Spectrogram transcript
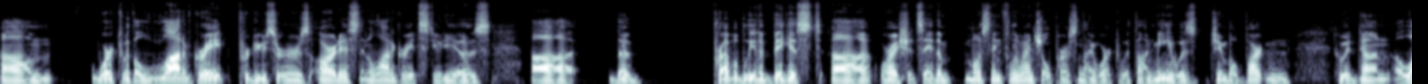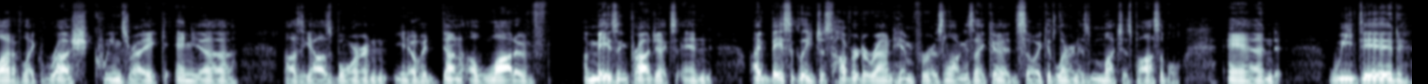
Um, worked with a lot of great producers, artists, and a lot of great studios. Uh, the probably the biggest, uh, or I should say, the most influential person I worked with on me was Jimbo Barton, who had done a lot of like Rush, Queensryche, Enya, Ozzy Osbourne. You know, had done a lot of amazing projects, and I've basically just hovered around him for as long as I could, so I could learn as much as possible. And we did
